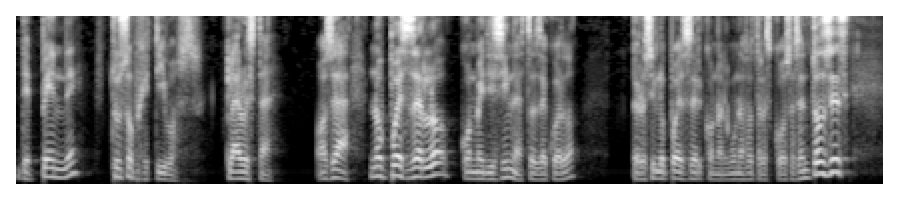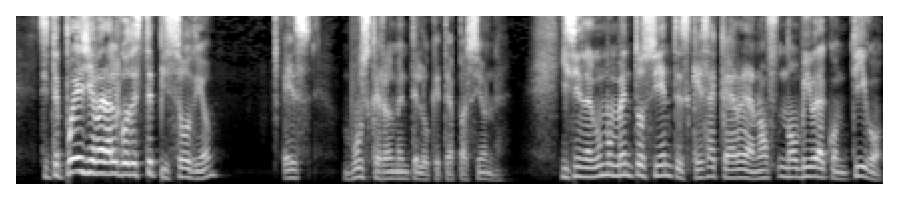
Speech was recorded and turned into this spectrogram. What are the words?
depende tus objetivos, claro está. O sea, no puedes hacerlo con medicina, ¿estás de acuerdo? Pero sí lo puedes hacer con algunas otras cosas. Entonces, si te puedes llevar algo de este episodio, es busca realmente lo que te apasiona. Y si en algún momento sientes que esa carrera no, no vibra contigo,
